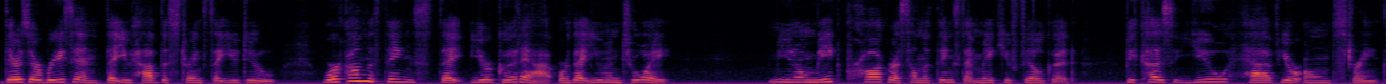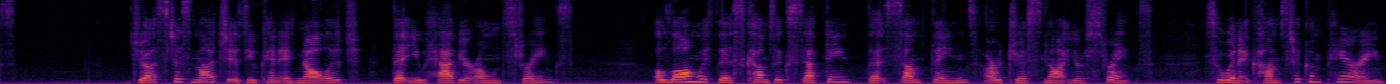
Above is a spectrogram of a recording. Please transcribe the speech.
There's a reason that you have the strengths that you do. Work on the things that you're good at or that you enjoy. You know, make progress on the things that make you feel good because you have your own strengths. Just as much as you can acknowledge that you have your own strengths, along with this comes accepting that some things are just not your strengths. So when it comes to comparing,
